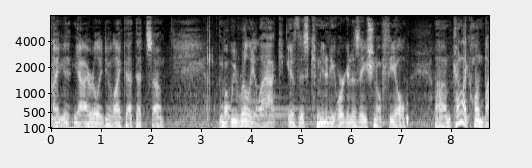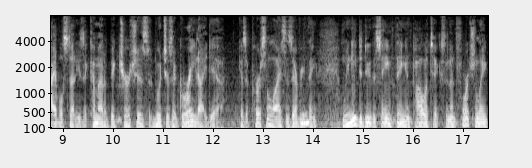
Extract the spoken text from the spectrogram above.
I, yeah, I really do like that. That's um, what we really lack is this community organizational feel. Um, kind of like home Bible studies that come out of big churches, which is a great idea because it personalizes everything. Mm-hmm. We need to do the same thing in politics, and unfortunately,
